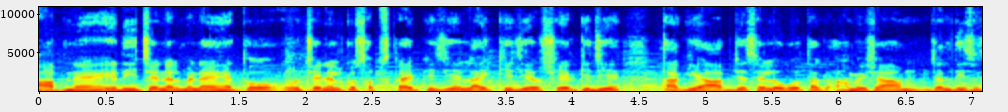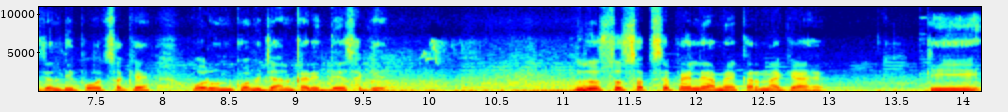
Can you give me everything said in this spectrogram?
आपने यदि चैनल में नए हैं तो चैनल को सब्सक्राइब कीजिए, लाइक कीजिए और शेयर कीजिए, ताकि आप जैसे लोगों तक हमेशा हम जल्दी से जल्दी पहुँच सकें और उनको भी जानकारी दे सकें। तो दोस्तों, सबसे पहले हमें करना क्या है कि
